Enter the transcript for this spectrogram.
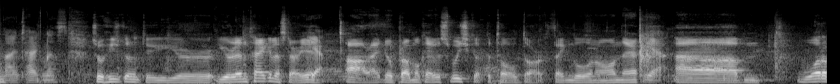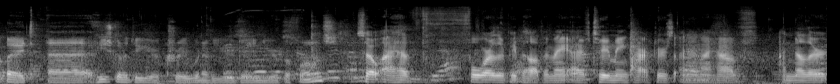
playing antagonist. So he's going to do your your antagonist? Are you? Yeah. All right, no problem. Okay, so we've got the tall dark thing going on there. Yeah. Um, what about uh, who's going to do your crew whenever you're doing your performance? So I have four other people helping me. I have two main characters, and then I have another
